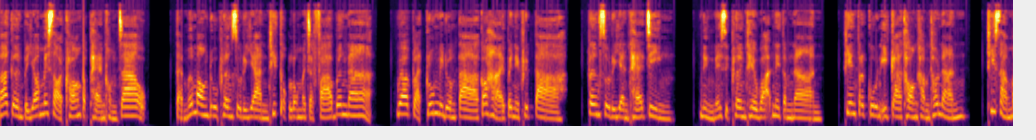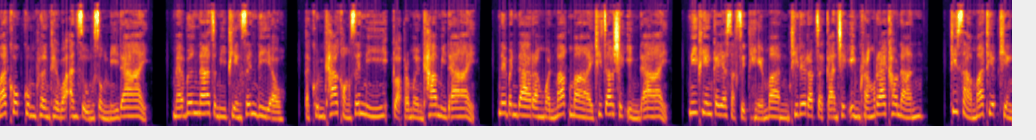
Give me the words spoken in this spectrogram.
มากเกินไปย่อมไม่สอดคล้องกับแผนของเจ้า แต่เมื่อมองดูเพลิงสุริยันที่ตกลงมาจากฟ้าเบื้องหน้า แววกลัดกลุ้มในดวงตาก็หายไปในพริบตา เพลิงสุริยันแท้จริง หนึ่งในสิบเพลิงเทวะในตำนาน เพียงตระกูลอีกาทองคำเท่านั้น ที่สามารถควบคุมเพลิงเทวะอันสูงส่งนี้ได้ แม้เบื้องหน้าจะมีเพียงเส้นเดียว แต่คุณค่าของเส้นนี้กลับประเมินค่ามีได้ ในบรรดารางวัลมากมายที่เจ้าเช็คอินได้ มีเพียงกายศักดิ์สิทธิ์เหมันที่ได้รับจากการเช็คอินครั้งแรกเท่านั้น ที่สามารถเทียบเคียง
